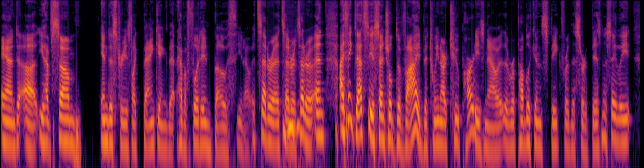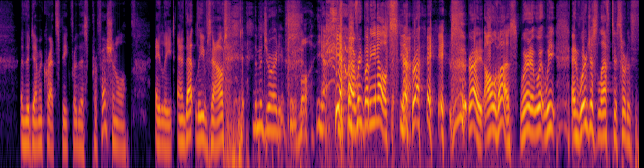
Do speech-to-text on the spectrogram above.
and uh, you have some industries like banking that have a foot in both, you know, et cetera, et cetera, mm-hmm. et cetera. And I think that's the essential divide between our two parties now. The Republicans speak for this sort of business elite, and the Democrats speak for this professional elite, and that leaves out the majority of people. Yes, yeah, everybody else. yeah, right, right. All of us. We're we and we're just left to sort of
